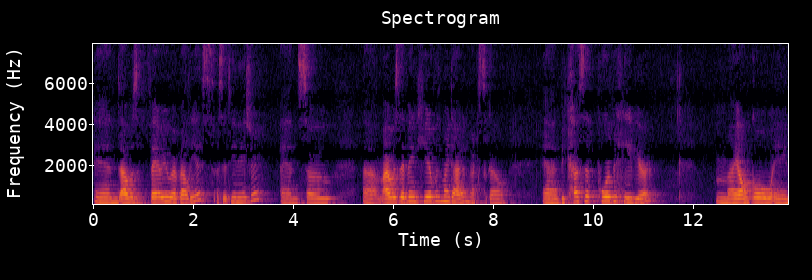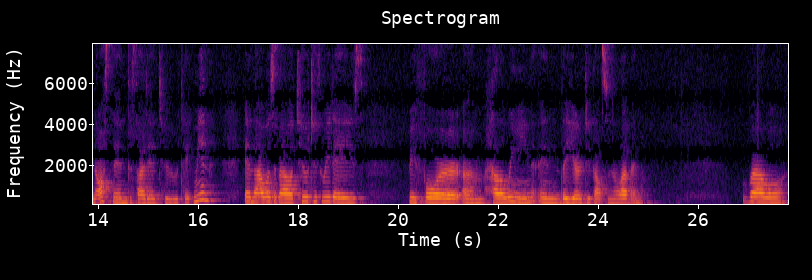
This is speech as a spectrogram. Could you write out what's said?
and I was very rebellious as a teenager. And so um, I was living here with my dad in Mexico. And because of poor behavior, my uncle in Austin decided to take me in. And that was about two to three days before um, Halloween in the year 2011. Well,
